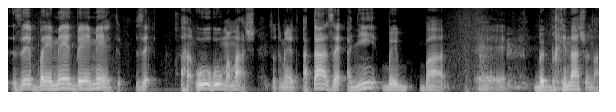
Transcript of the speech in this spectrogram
זה באמת, באמת. זה הוא, הוא ממש. זאת אומרת, אתה זה אני בבחינה שונה,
